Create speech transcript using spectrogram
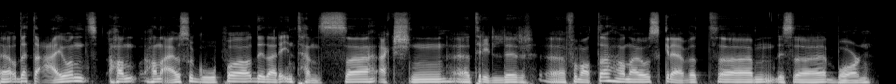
Og dette er jo en, han, han er jo så god på de der intense action, eh, thriller-formatet. han har jo skrevet disse Born-filmene.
